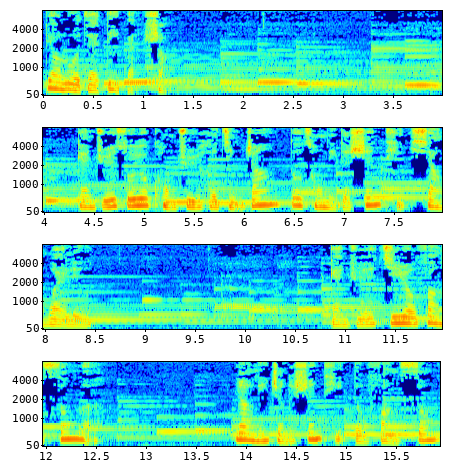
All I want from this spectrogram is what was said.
掉落在地板上。感觉所有恐惧和紧张都从你的身体向外流。感觉肌肉放松了，让你整个身体都放松。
